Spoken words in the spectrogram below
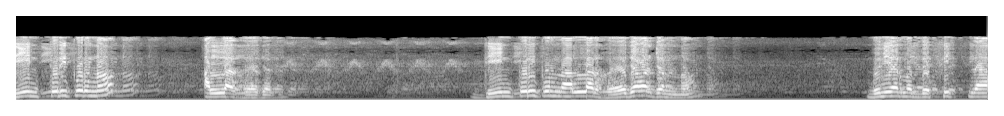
দিন পরিপূর্ণ আল্লাহ হয়ে যাবে দিন পরিপূর্ণ আল্লাহর হয়ে যাওয়ার জন্য দুনিয়ার মধ্যে ফিতনা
